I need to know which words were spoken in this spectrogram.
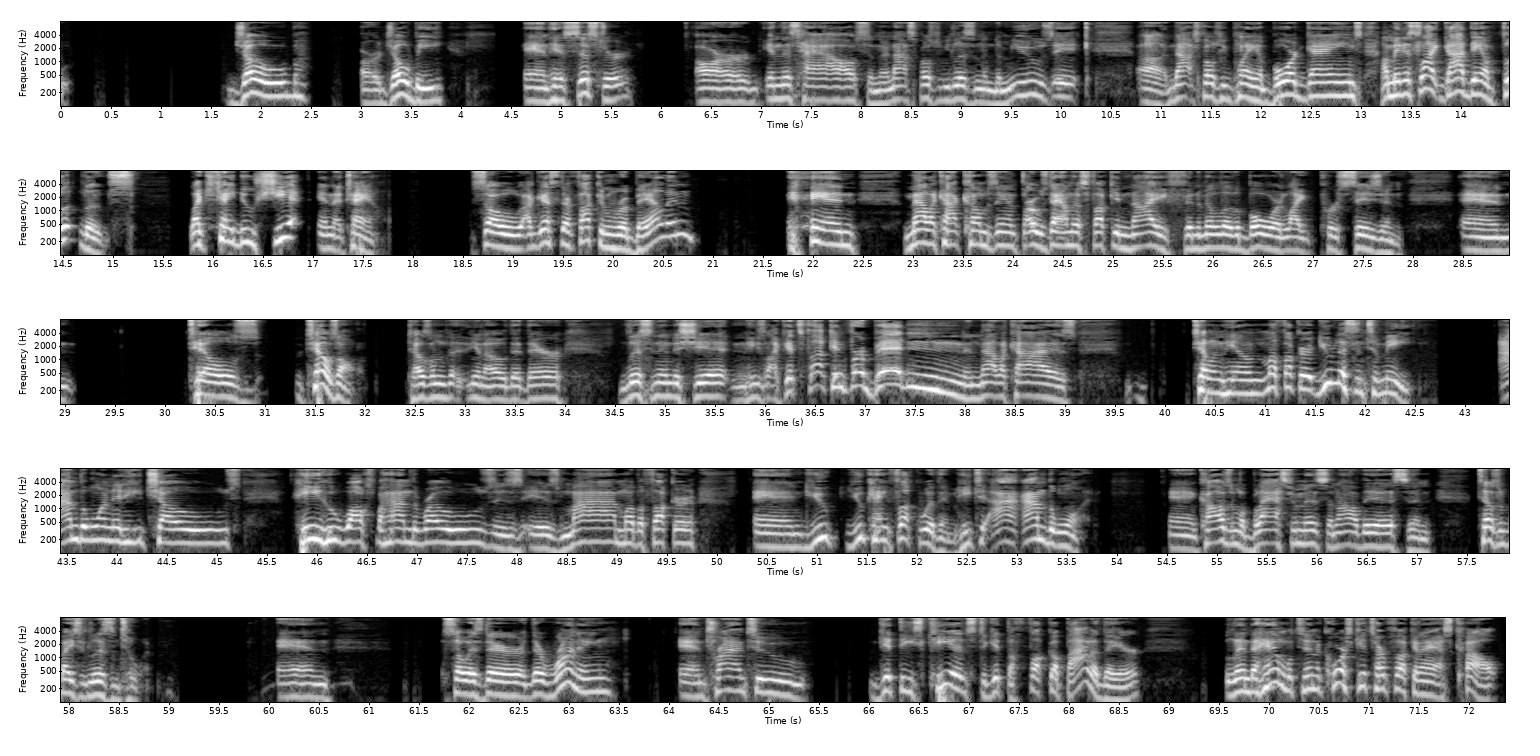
Job or Joby and his sister are in this house and they're not supposed to be listening to music, uh, not supposed to be playing board games. I mean, it's like goddamn footloose. Like you can't do shit in the town. So I guess they're fucking rebelling and Malachi comes in, throws down this fucking knife in the middle of the board, like precision, and tells tells on them, tells him that you know that they're listening to shit, and he's like, "It's fucking forbidden," and Malachi is telling him, "Motherfucker, you listen to me. I'm the one that he chose." He who walks behind the rose is is my motherfucker and you you can't fuck with him. He t- I, I'm the one, and calls him a blasphemous and all this, and tells him basically listen to him. And so as they're they're running and trying to get these kids to get the fuck up out of there, Linda Hamilton, of course, gets her fucking ass caught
